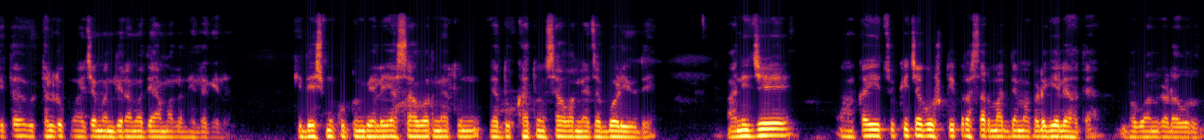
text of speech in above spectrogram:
तिथं विठ्ठल रुक्माईच्या मंदिरामध्ये आम्हाला नेलं गेलं. की देशमुख कुटुंबियाला या सावरण्यातून या दुःखातून सावरण्याचा बळ येऊ दे. आणि जे काही चुकीच्या गोष्टी प्रसारमाध्यमाकडे गेल्या होत्या भगवानगडावरून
